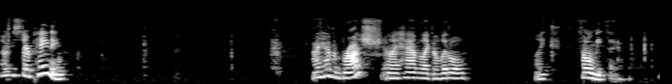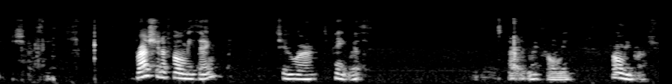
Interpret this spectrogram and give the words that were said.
now we can start painting. I have a brush and I have like a little like foamy thing. Brush and a foamy thing to, uh, to paint with. Start with my foamy, foamy brush.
